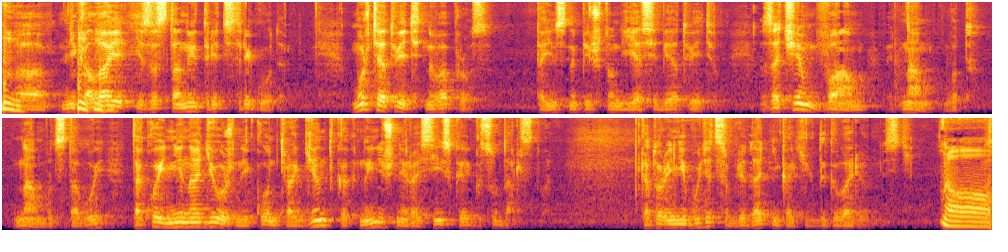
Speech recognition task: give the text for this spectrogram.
Николай из Астаны, 33 года. Можете ответить на вопрос? Таинственно пишет он, я себе ответил. Зачем вам, нам, вот нам вот с тобой, такой ненадежный контрагент, как нынешнее российское государство, которое не будет соблюдать никаких договоренностей? Но?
